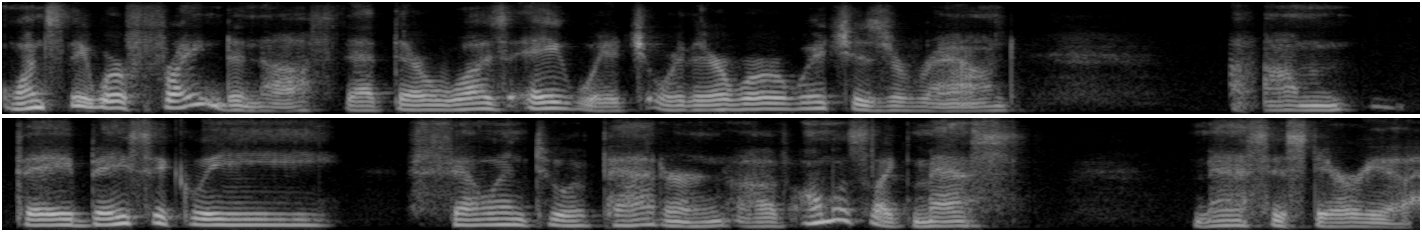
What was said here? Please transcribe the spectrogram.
once they were frightened enough that there was a witch or there were witches around, um, they basically fell into a pattern of almost like mass mass hysteria.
